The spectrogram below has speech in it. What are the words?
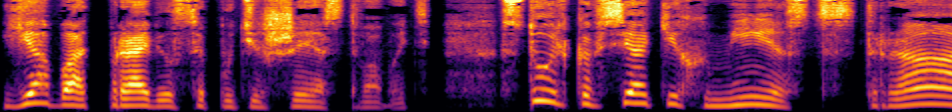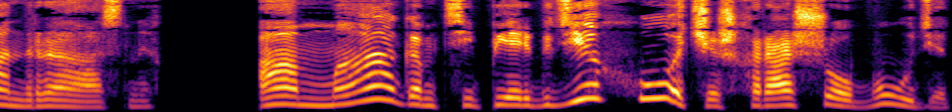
я бы отправился путешествовать. Столько всяких мест, стран разных. А магам теперь где хочешь хорошо будет.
